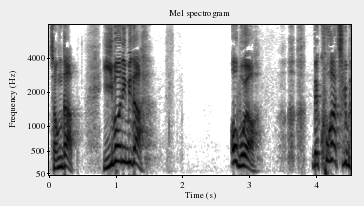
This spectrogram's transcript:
정답, 2번입니다! 어, 뭐야? 내 코가 지금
